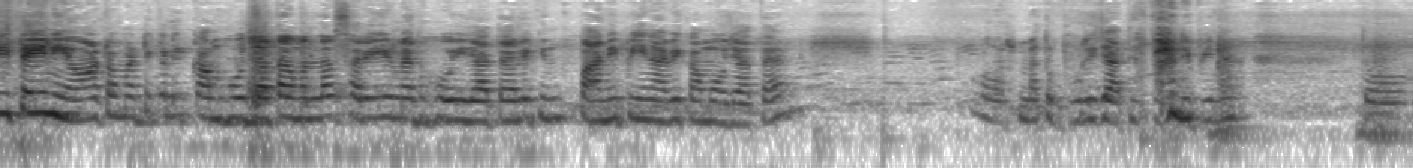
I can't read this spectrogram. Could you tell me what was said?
पीते ही नहीं है ऑटोमेटिकली कम हो जाता है मतलब शरीर में तो हो ही जाता है, लेकिन पानी पीना भी कम हो जाता है। और मैं तो भूल ही जाती हूँ पानी पीना। तो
